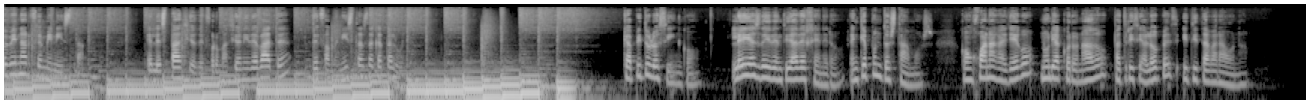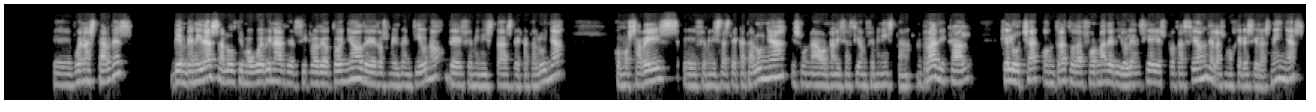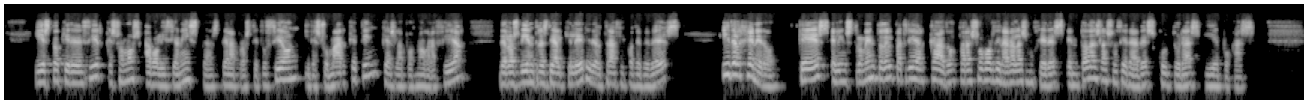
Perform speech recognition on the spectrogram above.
Webinar Feminista, el espacio de formación y debate de feministas de Cataluña. Capítulo 5. Leyes de identidad de género. ¿En qué punto estamos? Con Juana Gallego, Nuria Coronado, Patricia López y Tita Barahona. Eh, buenas tardes. Bienvenidas al último webinar del ciclo de otoño de 2021 de Feministas de Cataluña. Como sabéis, eh, Feministas de Cataluña es una organización feminista radical que lucha contra toda forma de violencia y explotación de las mujeres y las niñas. Y esto quiere decir que somos abolicionistas de la prostitución y de su marketing, que es la pornografía, de los vientres de alquiler y del tráfico de bebés, y del género, que es el instrumento del patriarcado para subordinar a las mujeres en todas las sociedades, culturas y épocas.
